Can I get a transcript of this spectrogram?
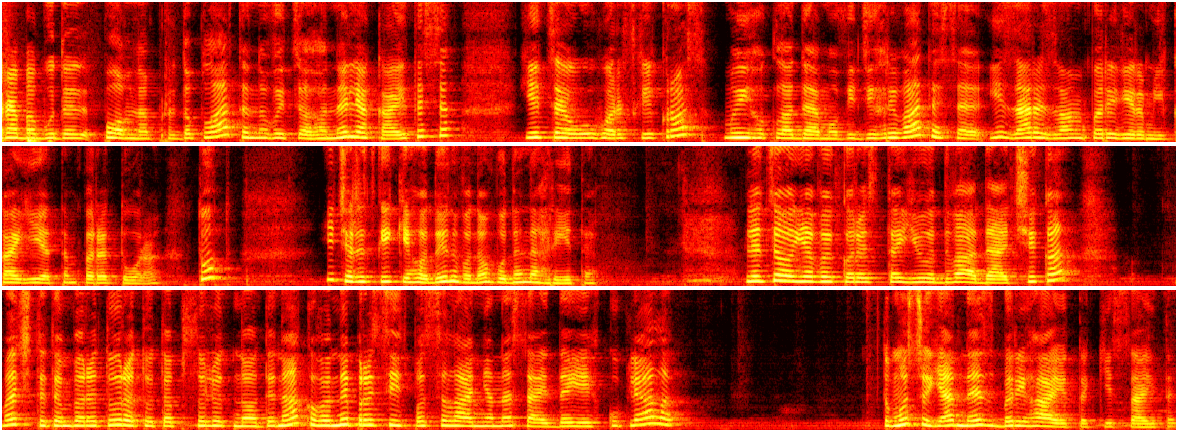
Треба буде повна предоплата, але ви цього не лякайтеся. Яйце угорський крос, ми його кладемо відігріватися і зараз з вами перевіримо, яка є температура тут і через скільки годин воно буде нагріте. Для цього я використаю два датчика. Бачите, температура тут абсолютно одинакова. Не просіть посилання на сайт, де я їх купляла, тому що я не зберігаю такі сайти.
